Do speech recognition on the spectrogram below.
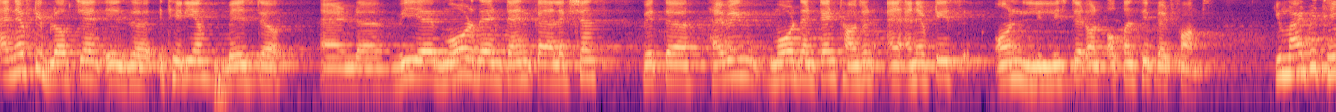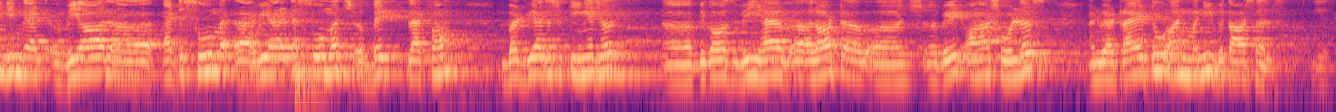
NFT blockchain is uh, Ethereum based uh, and uh, we have more than 10 collections with uh, having more than 10,000 NFTs on listed on OpenSea platforms. You might be thinking that we are uh, at a so uh, we are at a so much big platform, but we are just a teenager uh, because we have a lot uh, uh, weight on our shoulders and we are trying to earn money with ourselves. Yes.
